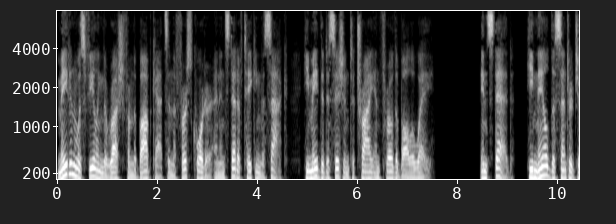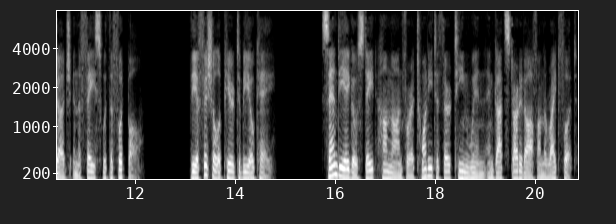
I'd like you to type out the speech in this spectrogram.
Mayden was feeling the rush from the Bobcats in the first quarter and instead of taking the sack, he made the decision to try and throw the ball away. Instead, he nailed the center judge in the face with the football. The official appeared to be okay. San Diego State hung on for a 20-13 win and got started off on the right foot.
